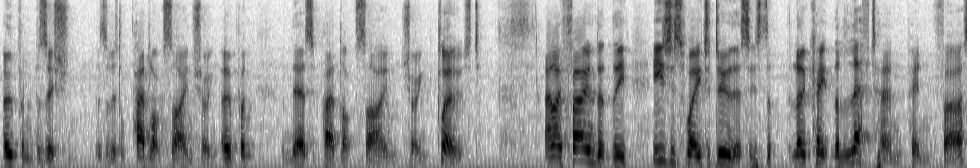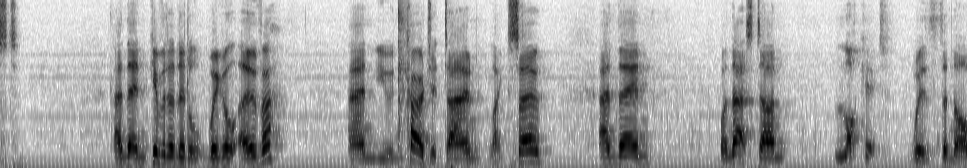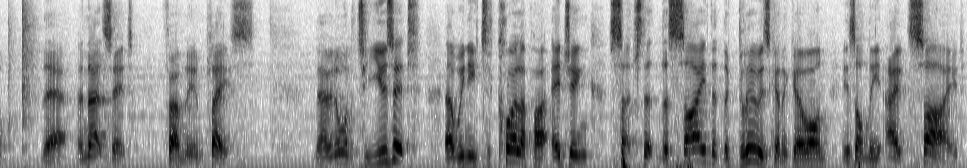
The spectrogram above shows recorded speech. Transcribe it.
open position. There's a little padlock sign showing open, and there's a padlock sign showing closed. And I found that the easiest way to do this is to locate the left hand pin first and then give it a little wiggle over and you encourage it down like so and then when that's done lock it with the knob there and that's it firmly in place. Now in order to use it uh, we need to coil up our edging such that the side that the glue is going to go on is on the outside.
